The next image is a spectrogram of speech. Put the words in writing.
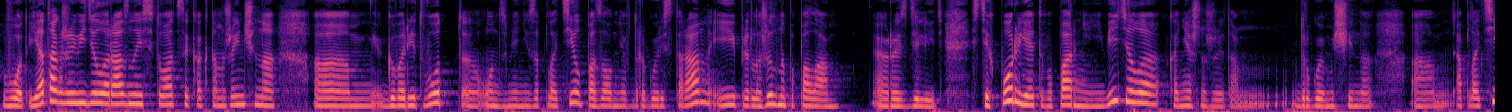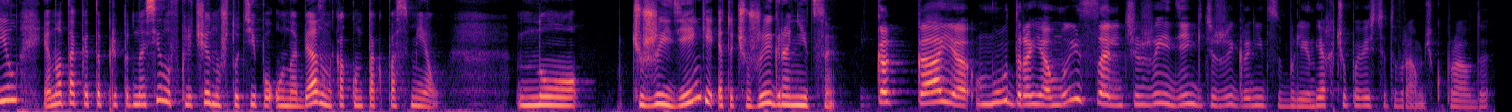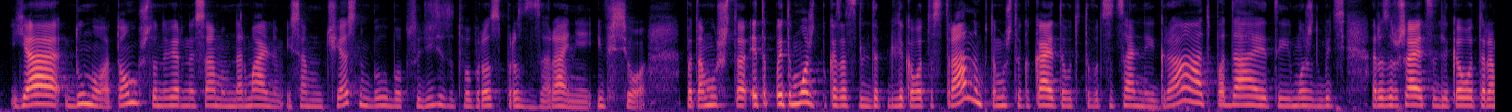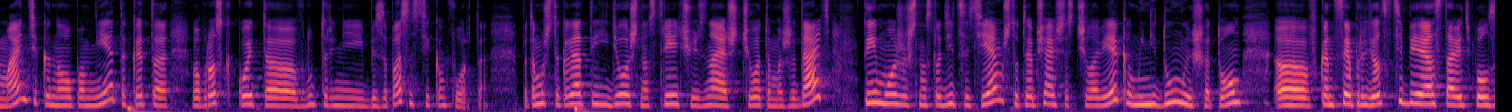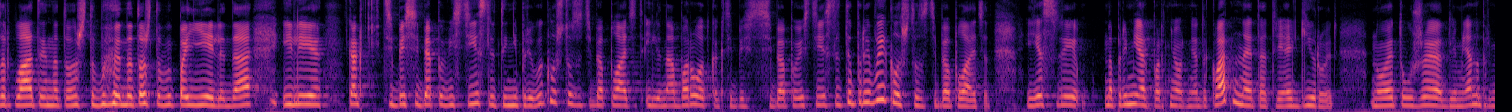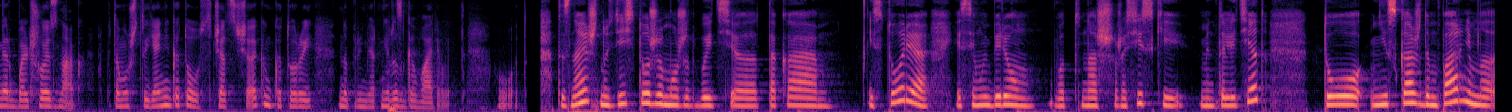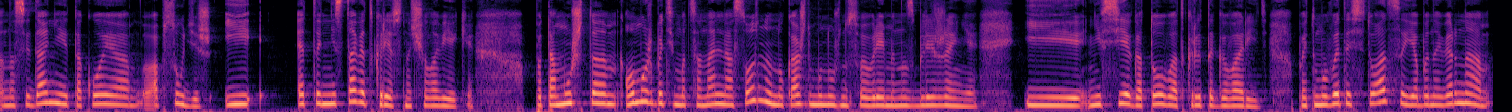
Вот, я также видела разные ситуации, как там женщина э, говорит, вот, он за меня не заплатил, позвал меня в дорогой ресторан и предложил напополам. Разделить. С тех пор я этого парня не видела, конечно же, там другой мужчина э, оплатил, и она так это преподносила в ключе, ну что типа он обязан, как он так посмел. Но чужие деньги — это чужие границы. Как какая мудрая мысль, чужие деньги, чужие границы, блин. Я хочу повесить это в рамочку, правда. Я думала о том, что, наверное, самым нормальным и самым честным было бы обсудить этот вопрос просто заранее, и все. Потому что это, это может показаться для, для кого-то странным, потому что какая-то вот эта вот социальная игра отпадает, и, может быть, разрушается для кого-то романтика, но по мне так это вопрос какой-то внутренней безопасности и комфорта. Потому что когда ты идешь навстречу и знаешь, чего там ожидать, ты можешь насладиться тем, что ты общаешься с человеком и не думаешь о том, э, в конце придется тебе оставить пол зарплаты на то, чтобы на то, чтобы поели, да, или как тебе себя повести, если ты не привыкла, что за тебя платят, или наоборот, как тебе себя повести, если ты привыкла, что за тебя платят. Если, например, партнер неадекватно на это отреагирует, но это уже для меня, например, большой знак потому что я не готова встречаться с человеком, который, например, не разговаривает. Вот. Ты знаешь, но здесь тоже может быть э, такая история, если мы берем вот наш российский менталитет, то не с каждым парнем на, на свидании такое обсудишь. И это не ставит крест на человеке, потому что он может быть эмоционально осознанным, но каждому нужно свое время на сближение, и не все готовы открыто говорить. Поэтому в этой ситуации я бы, наверное,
